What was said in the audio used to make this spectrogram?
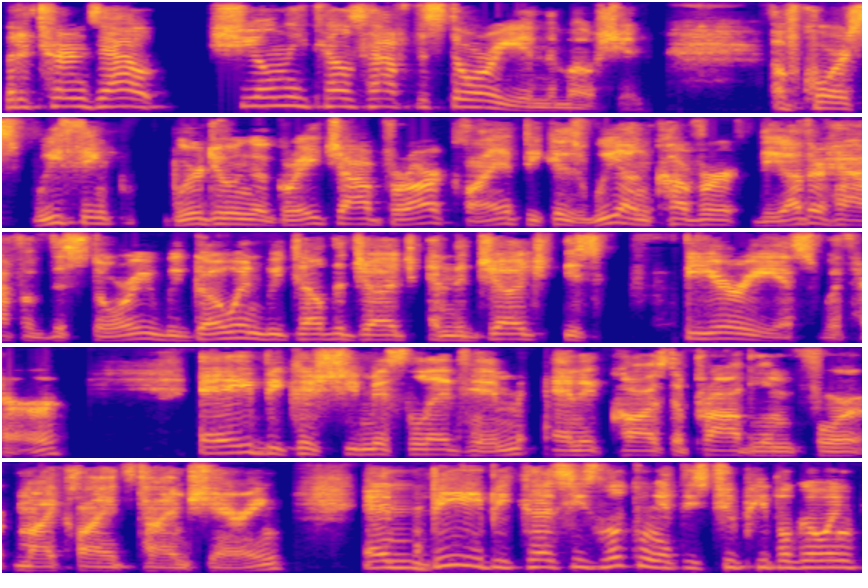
But it turns out she only tells half the story in the motion. Of course, we think we're doing a great job for our client because we uncover the other half of the story. We go in, we tell the judge, and the judge is furious with her. A, because she misled him and it caused a problem for my client's time sharing. And B, because he's looking at these two people going,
